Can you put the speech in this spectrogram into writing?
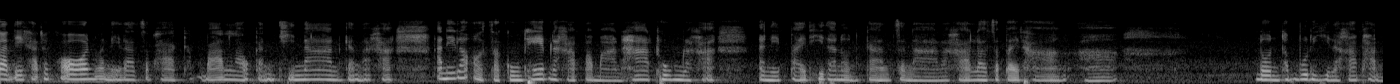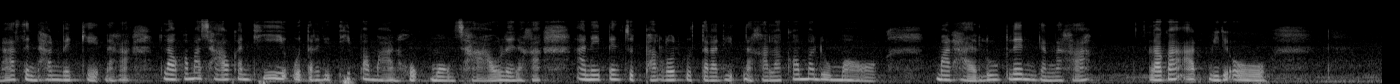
วัสดีค่ะทุกคนวันนี้เราจะพากลับบ้านเรากันที่น่านกันนะคะ อันนี้เราออกจากกรุงเทพนะคะ ประมาณ5้าทุ่มนะคะ อันนี้ไปที่ถนนกาญจนานะคะ เราจะไปทางนนทบุรีนะคะ ผ่านหน้าเซ็นทรัลเวสเกตนะคะ เราก็มาเช้ากันที่อุตรดิตถ์ที่ประมาณ6โมงเช้าเลยนะคะ อันนี้เป็นจุดพักรถอุตรดิตถ์นะคะ แล้วก็มาดูหมอกมาถ่ายรูปเล่นกันนะคะ แล้วก็อัดวิดีโอ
